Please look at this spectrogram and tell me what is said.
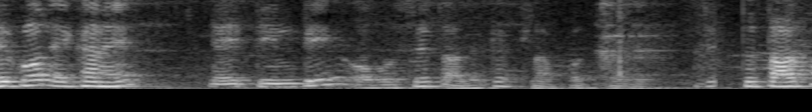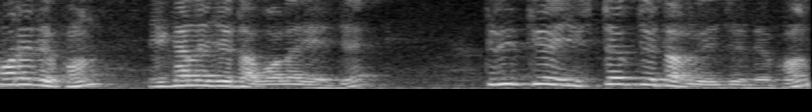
দেখুন, এখানে এই তিনটি অবশ্যই তাদেরকে ফিল করতে হবে। তো তারপরে দেখুন, এখানে যেটা বলা হয়েছে তৃতীয় স্টেপ যেটা রয়েছে, দেখুন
